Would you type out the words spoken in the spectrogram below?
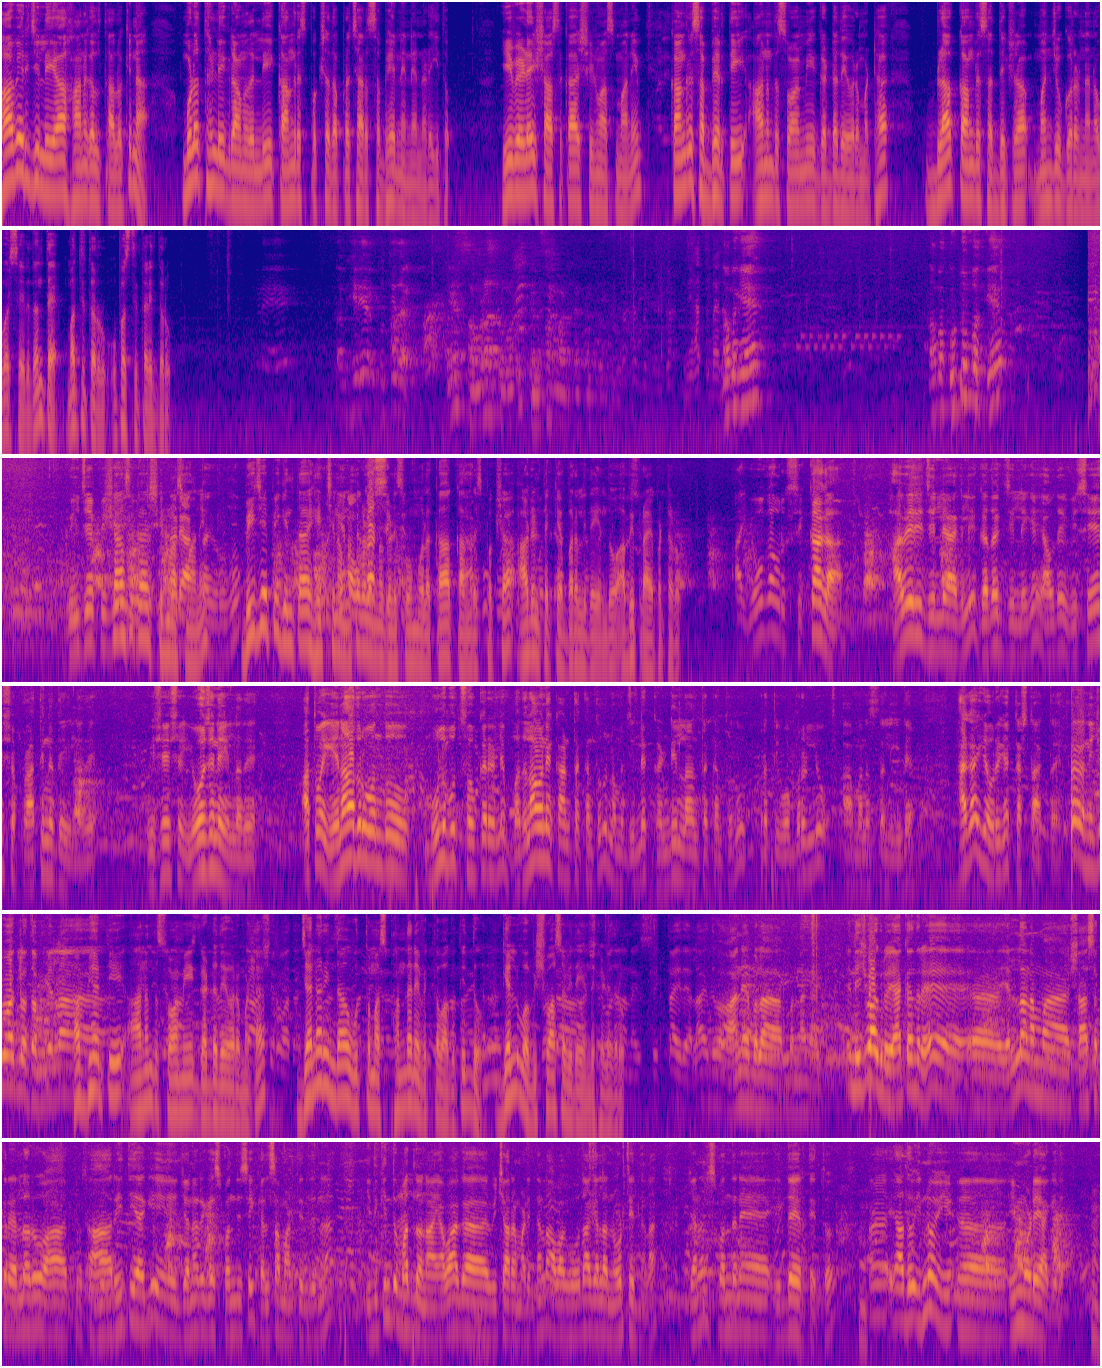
ಹಾವೇರಿ ಜಿಲ್ಲೆಯ ಹಾನಗಲ್ ತಾಲೂಕಿನ ಮುಳಥಳ್ಳಿ ಗ್ರಾಮದಲ್ಲಿ ಕಾಂಗ್ರೆಸ್ ಪಕ್ಷದ ಪ್ರಚಾರ ಸಭೆ ನಿನ್ನೆ ನಡೆಯಿತು. ಈ ವೇಳೆ ಶಾಸಕ ಶ್ರೀನಿವಾಸ ಮಾನೆ ಕಾಂಗ್ರೆಸ್ ಅಭ್ಯರ್ಥಿ ಆನಂದಸ್ವಾಮಿ ಗಡ್ಡದೇವರಮಠ ಬ್ಲಾಕ್ ಕಾಂಗ್ರೆಸ್ ಅಧ್ಯಕ್ಷ ಮಂಜು ಗೊರಣ್ಣನವರ್ ಸೇರಿದಂತೆ ಮತ್ತಿತರರು ಉಪಸ್ಥಿತರಿದ್ದರು. ನಮಗೆ ನಮ್ಮ ಕುಟುಂಬಕ್ಕೆ ಶಾಸಕ ಶ್ರೀನಿವಾಸ ಮಾನೆ ಬಿಜೆಪಿಗಿಂತ ಹೆಚ್ಚಿನ ಮತಗಳನ್ನು ಗಳಿಸುವ ಮೂಲಕ ಕಾಂಗ್ರೆಸ್ ಪಕ್ಷ ಆಡಳಿತಕ್ಕೆ ಬರಲಿದೆ ಎಂದು ಅಭಿಪ್ರಾಯಪಟ್ಟರು. ಆ ಯೋಗ ಅವ್ರಿಗೆ ಸಿಕ್ಕಾಗ ಹಾವೇರಿ ಜಿಲ್ಲೆ ಆಗಲಿ ಗದಗ ಜಿಲ್ಲೆಗೆ ಯಾವುದೇ ವಿಶೇಷ ಪ್ರಾತಿನಿಧ್ಯ ಇಲ್ಲದೆ ವಿಶೇಷ ಯೋಜನೆ ಇಲ್ಲದೆ ಅಥವಾ ಏನಾದರೂ ಒಂದು ಮೂಲಭೂತ ಸೌಕರ್ಯದಲ್ಲಿ ಬದಲಾವಣೆ ಕಾಣ್ತಕ್ಕಂಥದ್ದು ನಮ್ಮ ಜಿಲ್ಲೆ ಕಂಡಿಲ್ಲ ಅಂತಕ್ಕಂಥದ್ದು ಪ್ರತಿಯೊಬ್ಬರಲ್ಲೂ ಆ ಮನಸ್ಸಲ್ಲಿ ಇದೆ. ಹಾಗಾಗಿ ಅವರಿಗೆ ಕಷ್ಟ ಆಗ್ತಾ ಇದೆ. ನಿಜವಾಗ್ಲೂ ತಮಗೆಲ್ಲ ಅಭ್ಯರ್ಥಿ ಆನಂದ ಸ್ವಾಮಿ ಗಡ್ಡದೇವರ ಮಠ ಜನರಿಂದ ಉತ್ತಮ ಸ್ಪಂದನೆ ವ್ಯಕ್ತವಾಗುತ್ತಿದ್ದು ಗೆಲ್ಲುವ ವಿಶ್ವಾಸವಿದೆ ಎಂದು ಹೇಳಿದರು. ಸಿಗ್ತಾ ಇದೆ ಆನೆ ಬಲ ಬಂದಂಗ ನಿಜವಾಗ್ಲೂ, ಯಾಕಂದ್ರೆ ಎಲ್ಲ ನಮ್ಮ ಶಾಸಕರು ಎಲ್ಲರೂ ಆ ಆ ರೀತಿಯಾಗಿ ಜನರಿಗೆ ಸ್ಪಂದಿಸಿ ಕೆಲಸ ಮಾಡ್ತಿದ್ದನ್ನ ಇದಕ್ಕಿಂತ ಮೊದಲು ನಾ ಯಾವಾಗ ವಿಚಾರ ಮಾಡಿದ್ನಲ್ಲ, ಅವಾಗ ಹೋದಾಗೆಲ್ಲ ನೋಡ್ತಿದ್ನಲ್ಲ, ಜನರ ಸ್ಪಂದನೆ ಇದ್ದೇ ಇರ್ತಿತ್ತು. ಅದು ಇನ್ನೂ ಇಮ್ಮೊಡೆ ಆಗಿದೆ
